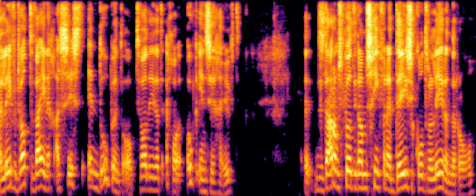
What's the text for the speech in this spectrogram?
hij levert wel te weinig assist en doelpunten op. Terwijl hij dat echt wel ook in zich heeft. Uh, dus daarom speelt hij dan misschien vanuit deze controlerende rol.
